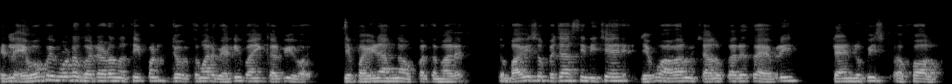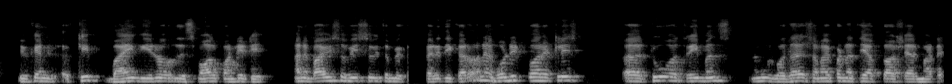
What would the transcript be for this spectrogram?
એટલે એવો કોઈ મોટો ઘટાડો નથી, પણ જો તમારે વેલ્યુ બાઇંગ કરવી હોય જે પરિણામના ઉપર તમારે. તો બાવીસો પચાસથી નીચે જેવું આવવાનું ચાલુ કરે તો every ten rupees fall you can keep buying you know small quantity અને બાવીસો વીસ સુધી તમે ખરીદી કરો અને hold it for at least two or three months હું વધારે સમય પણ નથી આપતો આ શેર માટે.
